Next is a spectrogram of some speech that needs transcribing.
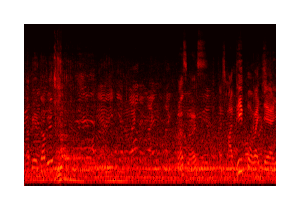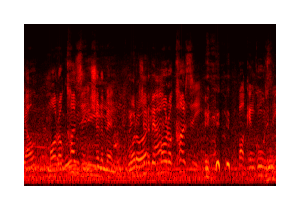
That BMW? That's nice. That's my people right there, yo. Moto Guzzi should have been. Moto? Should have been Moto Guzzi. Fucking Guzzi.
